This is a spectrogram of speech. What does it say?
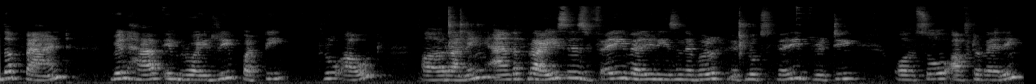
the pant will have embroidery पट्टी throughout uh, running and the price is very very reasonable it looks very pretty also after wearing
